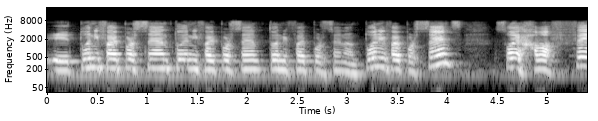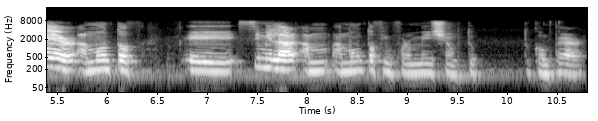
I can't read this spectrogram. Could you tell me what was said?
25%, 25%, 25%, and 25%. So I have a fair amount of a similar um, amount of information to, to compare.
